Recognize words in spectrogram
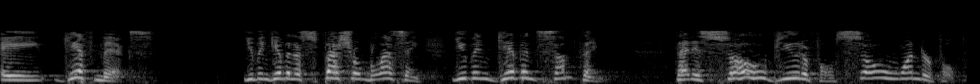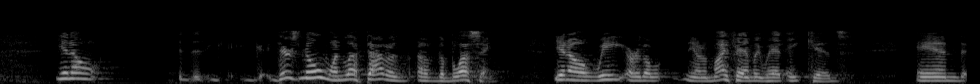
a gift mix. You've been given a special blessing. You've been given something that is so beautiful, so wonderful. You know, there's no one left out of, of the blessing. You know, we or the you know my family we had eight kids, and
